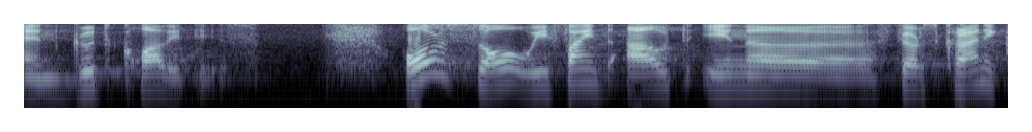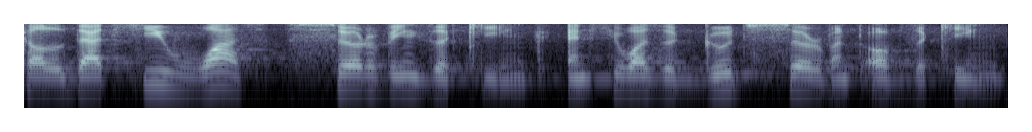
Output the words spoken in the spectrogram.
and good qualities. Also, we find out in uh, First Chronicle that he was serving the king, and he was a good servant of the king.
